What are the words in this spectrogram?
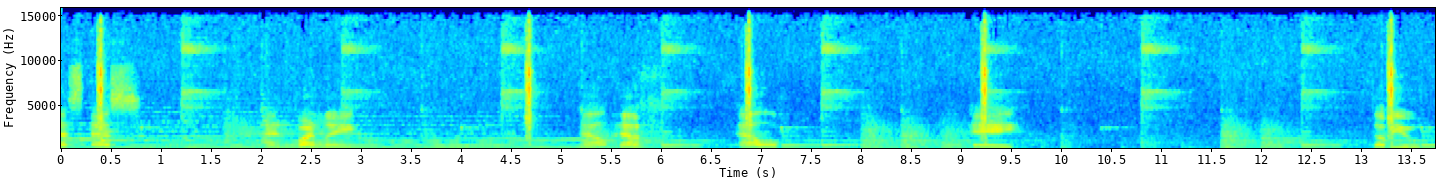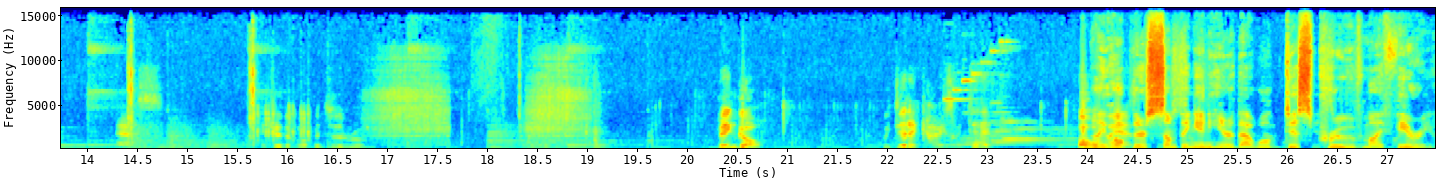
S S and finally L F L A W S into the into the room. Bingo! We did it, guys. We did it. Oh I man. hope there's something in here that will disprove my theory.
